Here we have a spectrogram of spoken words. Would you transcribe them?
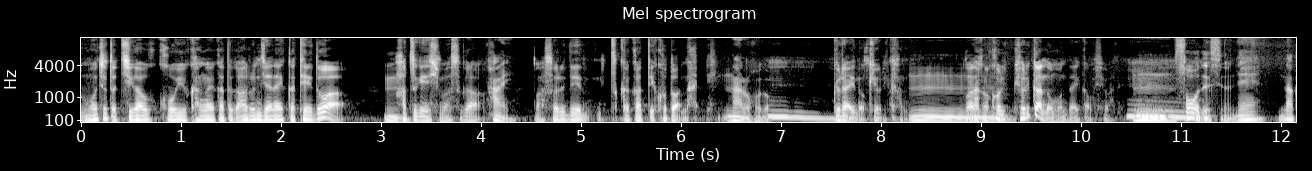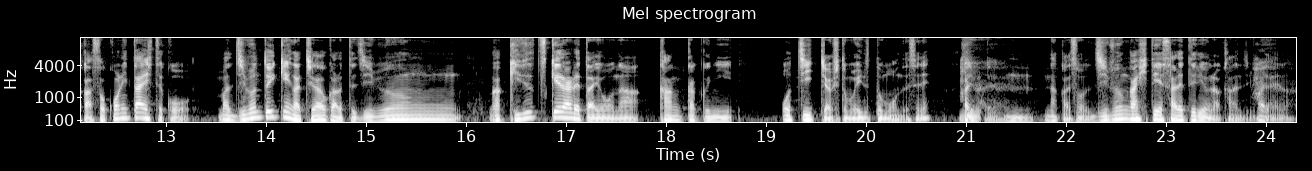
もうちょっと違うこういう考え方があるんじゃないか程度はうん発言しますが、はい。まあ、それで突っかかっていくことはないなるほど。うぐらいの距離感。ん。まあ、なんかこれ距離感の問題かもしれません。うん、そうですよね。なんかそこに対してこう、まあ自分と意見が違うからって自分が傷つけられたような感覚に陥っちゃう人もいると思うんですよね。はいはいはいうん。なんかそう、自分が否定されてるような感じみたはいいな。。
